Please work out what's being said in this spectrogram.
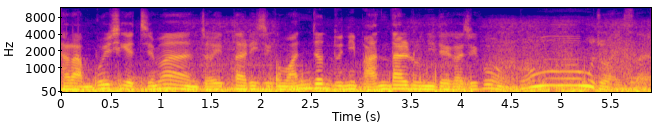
잘 안 보이시겠지만 저희 딸이 지금 완전 눈이 반달 눈이 돼가지고 너무 좋아했어요.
